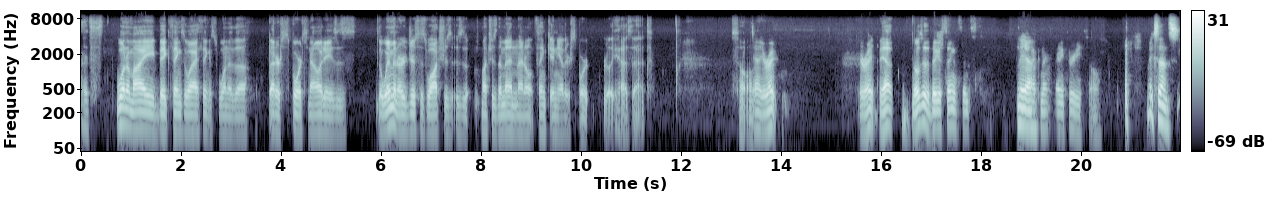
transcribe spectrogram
that's one of my big things. Why I think it's one of the better sports nowadays is the women are just as watched as, as much as the men. and I don't think any other sport really has that. So yeah, you're right. You're right. yeah, those are the biggest things since Yeah. back 1993. So Makes sense.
